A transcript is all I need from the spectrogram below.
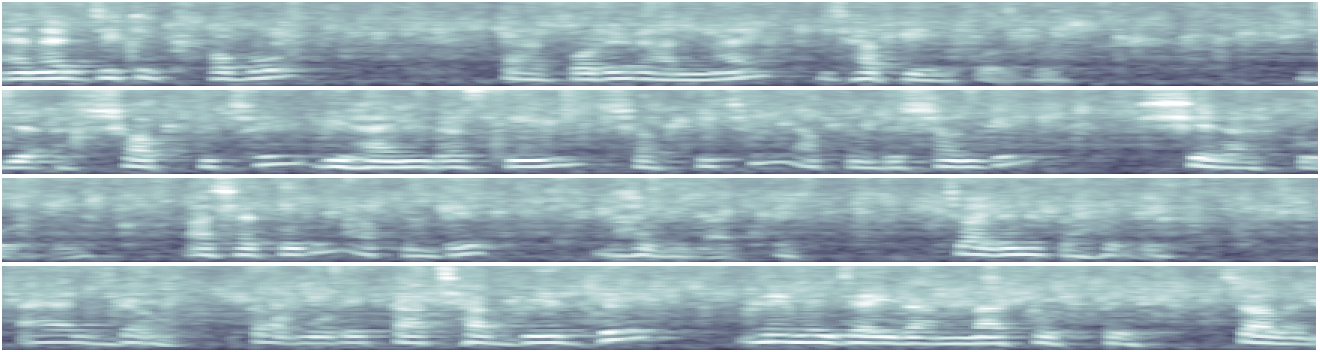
এনার্জেটিক হব, তারপরে রান্নায় ঝাঁপিয়ে পড়ব। যে সব কিছুই বিহাইন্ড দ্য সিন সব কিছুই আপনাদের সঙ্গে শেয়ার করব। আশা করি আপনাদের ভালো লাগবে। চলেন তাহলে। একদম কামড়ে কাছা বেঁধে নেমে যাই রান্না করতে। চলেন।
